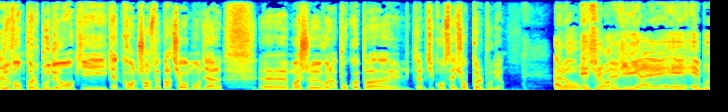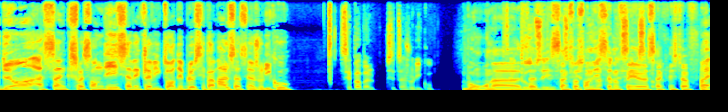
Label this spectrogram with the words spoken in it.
Devant Paul Boudéan, qui, qui a de grandes chances de partir au mondial. Euh, moi, je, voilà, pourquoi pas une- un petit conseil sur Paul Boudéan. Alors, Bon, sur- de Villiers et, et, et Boudin à 5,70 avec la victoire des Bleus, c'est pas mal ça, c'est un joli coup. C'est pas mal. C'est un joli coup. Bon, on a un peu ça- osé, parce 5,70, ça nous fait euh, ça, mal. Christophe Ouais.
